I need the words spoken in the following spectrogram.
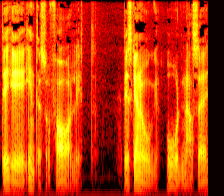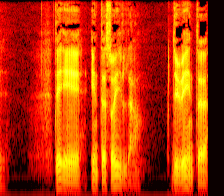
Det är inte så farligt. Det ska nog ordna sig. Det är inte så illa. Du är inte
